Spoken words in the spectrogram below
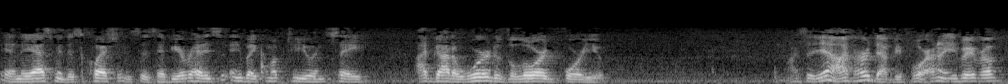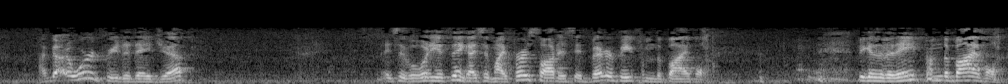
and they asked me this question. It says, Have you ever had anybody come up to you and say, I've got a word of the Lord for you? I said, Yeah, I've heard that before. I don't know anybody ever, I've got a word for you today, Jeff. They said, Well, what do you think? I said, My first thought is it better be from the Bible. because if it ain't from the Bible,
